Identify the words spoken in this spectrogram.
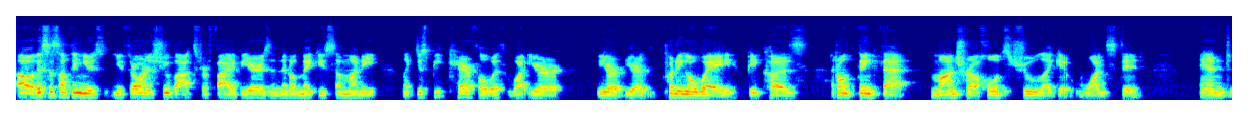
oh, this is something you you throw in a shoebox for five years and it'll make you some money, like just be careful with what you're you're you're putting away because I don't think that mantra holds true like it once did, and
